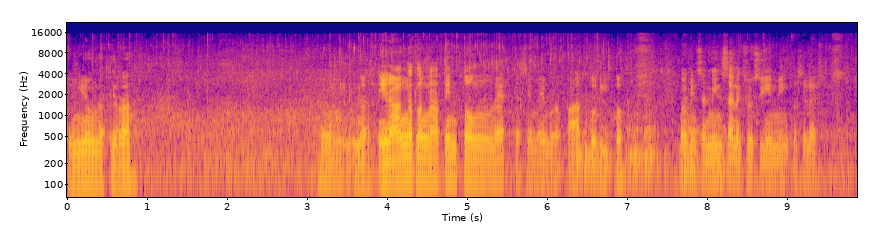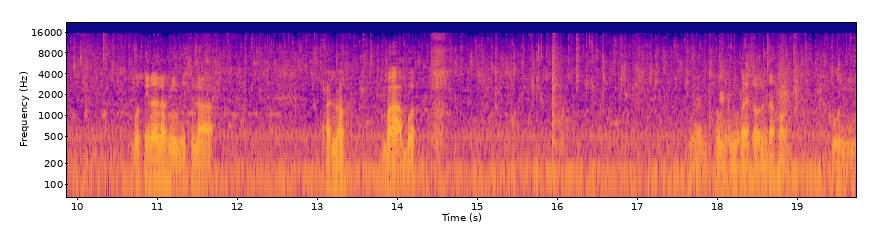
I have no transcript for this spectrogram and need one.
Yun yung natira. Ina inaangat lang natin tong net kasi may mga pato dito. Paminsan-minsan nagsuswimming ko sila. eh. Buti na lang hindi sila ano, maabot. Yan, so may mga daon-dahon. Kunin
